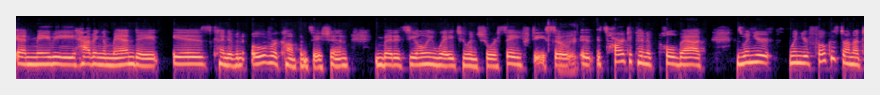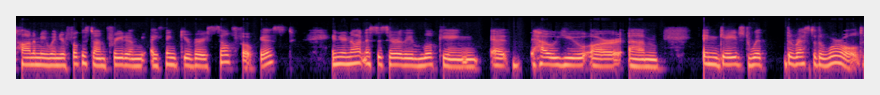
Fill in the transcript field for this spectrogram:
and maybe having a mandate is kind of an overcompensation but it's the only way to ensure safety. So right. it, it's hard to kind of pull back because when you're when you're focused on autonomy when you're focused on freedom i think you're very self-focused and you're not necessarily looking at how you are um, engaged with the rest of the world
